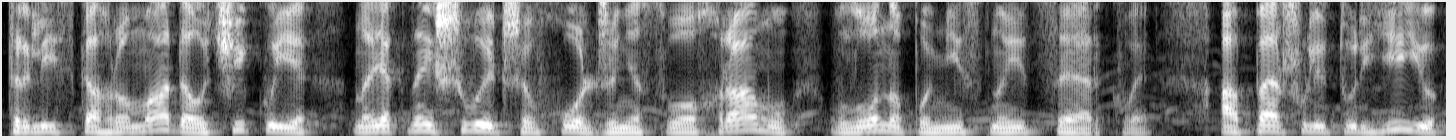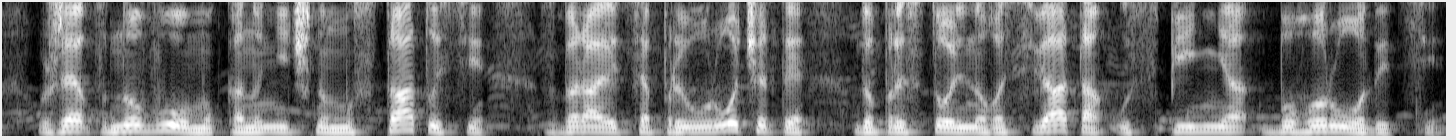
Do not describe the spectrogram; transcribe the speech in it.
Трилійська громада очікує на якнайшвидше входження свого храму в лоно помісної церкви. А першу літургію вже в новому канонічному статусі збираються приурочити до престольного свята Успіння Богородиці,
